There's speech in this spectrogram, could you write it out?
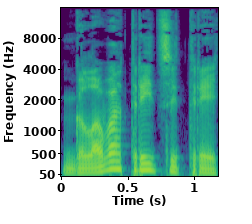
Глава 33.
